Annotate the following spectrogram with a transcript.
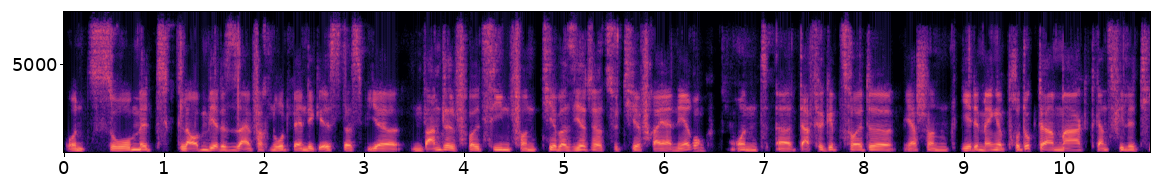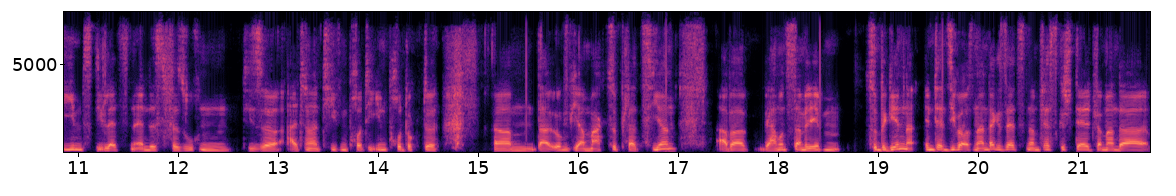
Und somit glauben wir, dass es einfach notwendig ist, dass wir einen Wandel vollziehen von tierbasierter zu tierfreier Ernährung. Und äh, dafür gibt's heute ja schon jede Menge Produkte am Markt, ganz viele Teams, die letzten Endes versuchen, diese alternativen Proteinprodukte ähm, da irgendwie am Markt zu platzieren. Aber wir haben uns damit eben zu Beginn intensiver auseinandergesetzt und haben festgestellt, wenn man da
